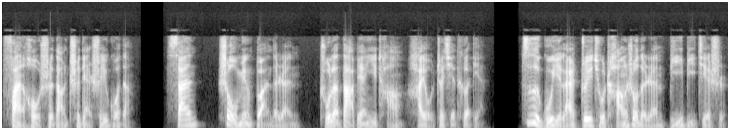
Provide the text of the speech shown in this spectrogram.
饭后适当吃点水果等。三、寿命短的人。除了大便异常，还有这些特点。自古以来，追求长寿的人比比皆是，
